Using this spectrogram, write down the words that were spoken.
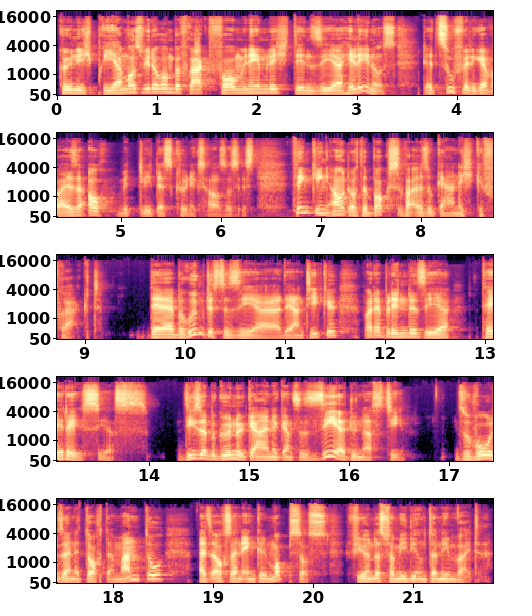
König Priamos wiederum befragt vornehmlich den Seher Helenus, der zufälligerweise auch Mitglied des Königshauses ist. Thinking out of the box war also gar nicht gefragt. Der berühmteste Seher der Antike war der blinde Seher Teiresias. Dieser begründet gar eine ganze Seher-Dynastie. Sowohl seine Tochter Manto als auch sein Enkel Mopsos führen das Familienunternehmen weiter.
